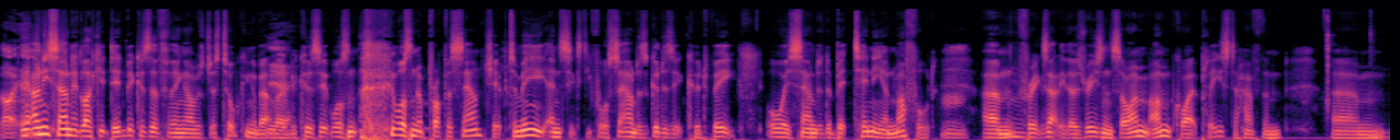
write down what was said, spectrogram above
Like, It only sounded like it did because of the thing I was just talking about, Yeah. though, because it wasn't it wasn't a proper sound chip. To me, N64 sound, as good as it could be, always sounded a bit tinny and muffled Mm. um, for exactly those reasons. So I'm I'm quite pleased to have them. Um,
